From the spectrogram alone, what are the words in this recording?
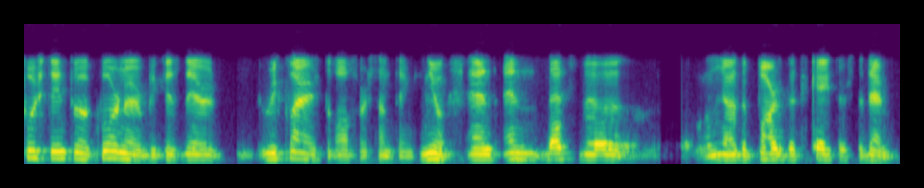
pushed into a corner because they're required to offer something new, and and that's the you know, the part that caters to them.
